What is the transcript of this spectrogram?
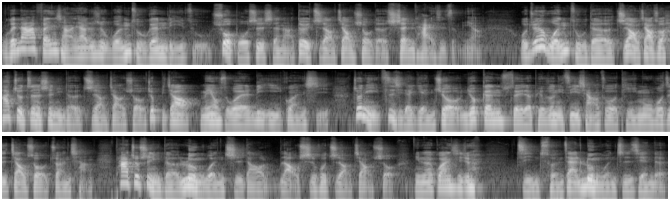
我跟大家分享一下，就是文组跟理组硕博士生啊，对指导教授的生态是怎么样？我觉得文组的指导教授，他就真的是你的指导教授，就比较没有所谓的利益关系。就你自己的研究，你就跟随着，比如说你自己想要做的题目，或是教授专长，他就是你的论文指导老师或指导教授，你们的关系就仅存在论文之间的。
